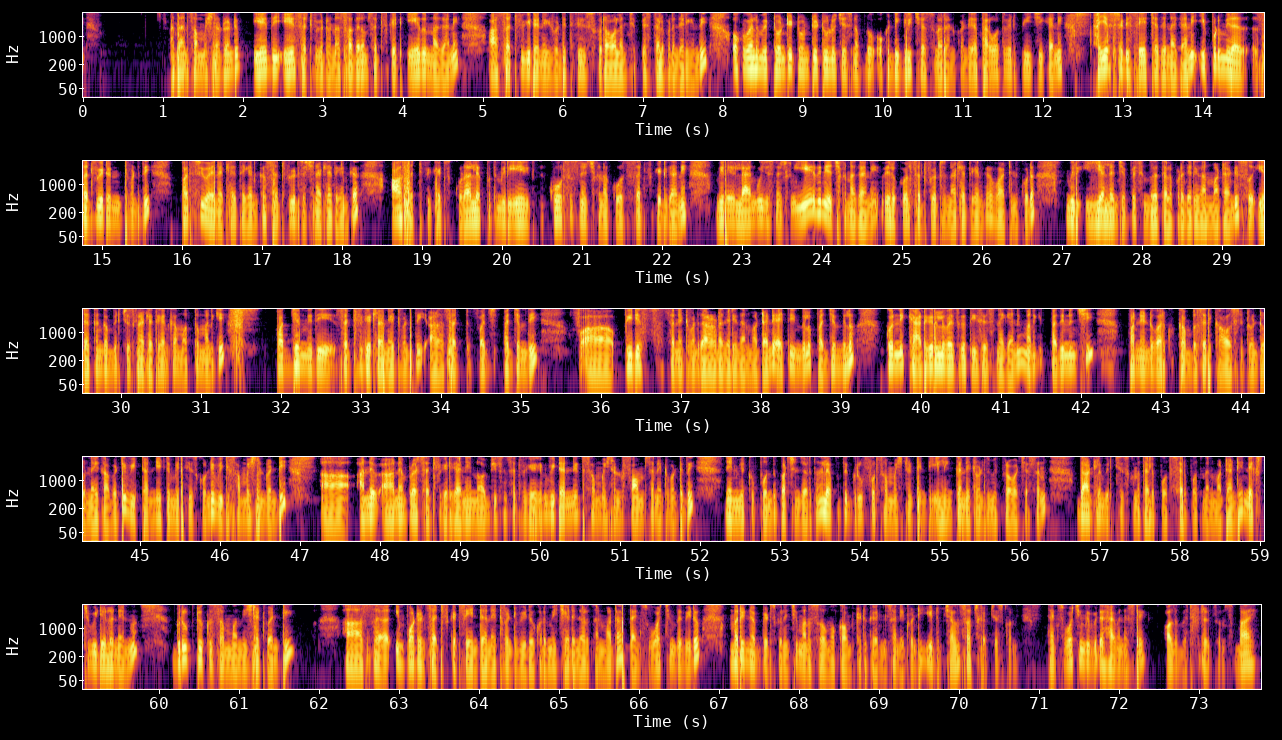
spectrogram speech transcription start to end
దానికి సంబంధించినటువంటి ఏది ఏ సర్టిఫికేట్ ఉన్నా సదరం సర్టిఫికేట్ ఏది ఉన్నా కానీ ఆ సర్టిఫికేట్ అనేటువంటిది తీసుకురావాలని చెప్పేసి తెలపడం జరిగింది. ఒకవేళ మీరు ట్వంటీ ట్వంటీ టూలో చేసినప్పుడు ఒక డిగ్రీ చేస్తున్నారు అనుకోండి ఆ తర్వాత మీరు పీజీ కానీ హయ్యర్ స్టడీస్ ఏ చదివినా కానీ ఇప్పుడు మీరు సర్టిఫికేట్ అనేటువంటిది పర్సీవ్ అయినట్లయితే కనుక సర్టిఫికేట్స్ వచ్చినట్లయితే కనుక ఆ సర్టిఫికేట్స్ కూడా లేకపోతే మీరు ఏ కోర్సెస్ నేర్చుకున్న కోర్స్ సర్టిఫికేట్ కానీ మీరు ఏ లాంగ్వేజెస్ నేర్చుకున్న ఏది నేర్చుకున్నా కానీ మీరు ఒకవేళ సర్టిఫికేట్స్ ఉన్నట్లయితే కనుక వాటిని కూడా మీరు ఇవ్వాలని చెప్పేసి ఇందులో తెలపడం జరిగింది అనమాట అండి. సో ఈ రకంగా మీరు చూసుకున్నట్లయితే కనుక మొత్తం మనకి పద్దెనిమిది సర్టిఫికేట్లు అనేటువంటిది సర్టి పద్దెనిమిది పీడిఎఫ్స్ అనేటువంటిది అడగడం జరిగింది అనమాట అండి. అయితే ఇందులో పద్దెనిమిదిలో కొన్ని కేటగిరీల వైజ్గా తీసేసినా కానీ మనకి పది నుంచి పన్నెండు వరకు కంపల్సరీ కావాల్సినటువంటి ఉన్నాయి కాబట్టి వీటన్నిటి మీరు తీసుకోండి. వీటికి సంబంధించినటువంటి అన్ అన్ఎంప్లాయిడ్ సర్టిఫికేట్ కానీ నో అబ్జెక్షన్ సర్టిఫికేట్ కానీ వీటన్నిటికి సంబంధించిన ఫామ్స్ అనేటువంటిది నేను మీకు పొందుపరచడం జరుగుతుంది. లేకపోతే గ్రూప్ ఫోర్ సంబంధించినటువంటి ఈ లింక్ అనేటువంటిది మీకు ప్రొవైడ్ చేస్తాను. దాంట్లో మీరు తీసుకున్న తలిపోతు సరిపోతుంది అనమాట అండి. నెక్స్ట్ వీడియోలో నేను గ్రూప్ టూకు సంబంధించినటువంటి ఇంపార్టెంట్ సర్టిఫికేట్స్ ఏంటి అనేటువంటి వీడియో కూడా మీకు చేయడం జరుగుతుంది అనమాట thanks for watching the video మరిన్ని అప్డేట్స్ గురించి మన సోమో కాంపిటేటివ్ గైడెన్స్ అనేటువంటి యూట్యూబ్ ఛానల్ సబ్స్క్రైబ్ చేసుకోండి. Thanks for watching the video have a day all the best for exams bye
